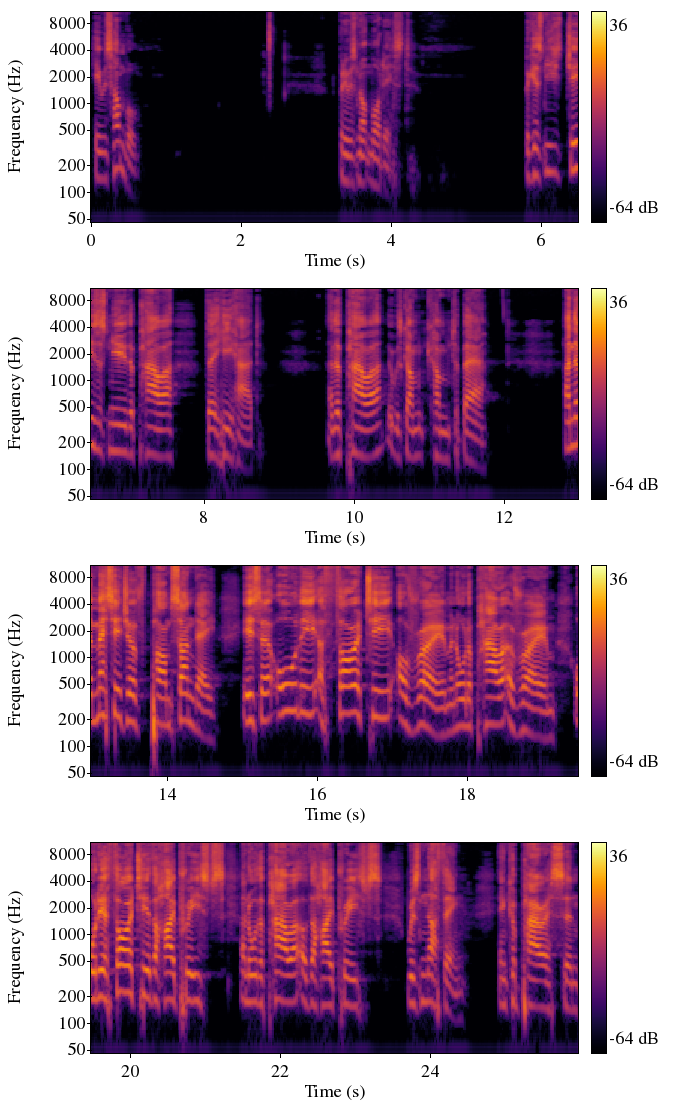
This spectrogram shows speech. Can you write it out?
He was humble, but he was not modest because Jesus knew the power that he had and the power that was to come to bear. And the message of Palm Sunday is that all the authority of Rome and all the power of Rome, all the authority of the high priests and all the power of the high priests was nothing in comparison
